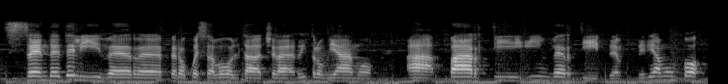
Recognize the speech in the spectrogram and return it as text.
Send and Deliver, però questa volta ce la ritroviamo a parti invertite. Vediamo un po'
